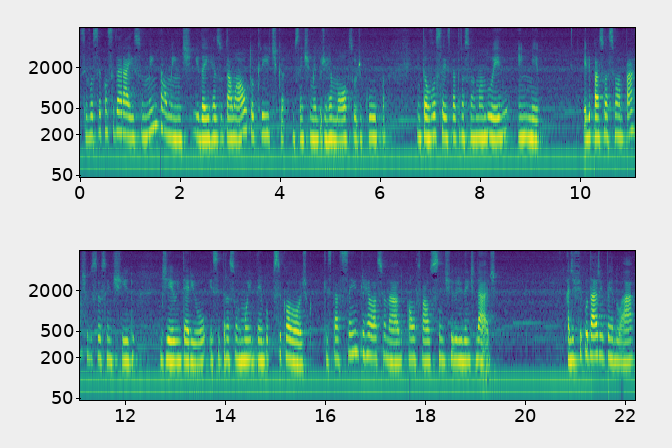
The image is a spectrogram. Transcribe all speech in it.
se você considerar isso mentalmente e daí resultar uma autocrítica, um sentimento de remorso ou de culpa, então você está transformando o erro em meu. Ele passou a ser uma parte do seu sentido de eu interior e se transformou em tempo psicológico, que está sempre relacionado a um falso sentido de identidade. A dificuldade em perdoar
